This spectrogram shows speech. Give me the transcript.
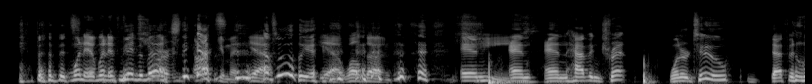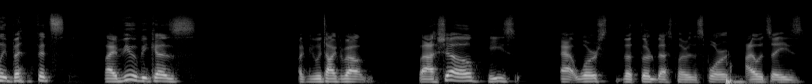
it benefits When it- when it fits the best. Yes, argument, yeah. Absolutely. Yeah, well done. and Jeez. and and having Trent one or two definitely benefits my view because like we talked about last show, he's at worst the third best player in the sport. I would say he's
